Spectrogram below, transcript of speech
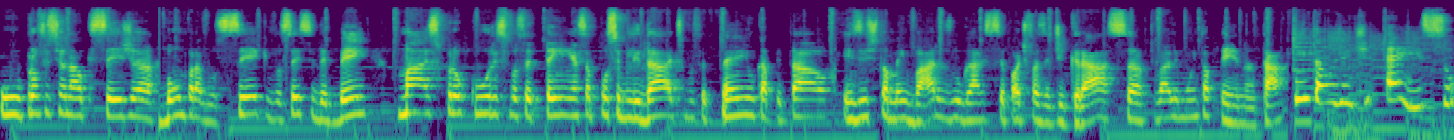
o profissional que seja bom para você, que você se dê bem, mas procure se você tem essa possibilidade, se você tem o capital. Existem também vários lugares que você pode fazer de graça, vale muito a pena, tá? Então, gente, é isso.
